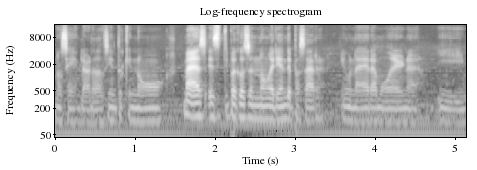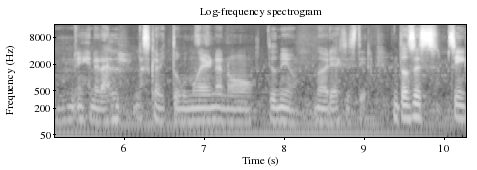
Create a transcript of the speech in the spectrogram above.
No sé, la verdad siento que no. Más, ese tipo de cosas no deberían de pasar en una era moderna. Y en general, la esclavitud moderna no. Dios mío, no debería existir. Entonces, sí,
